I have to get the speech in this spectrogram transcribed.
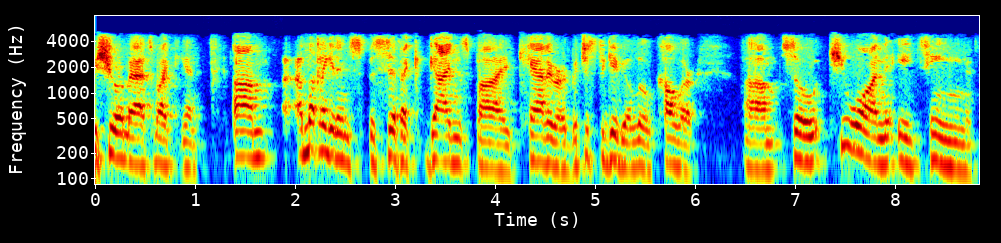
Sure, Matt. It's Mike again. Um, I'm not going to get into specific guidance by category, but just to give you a little color. Um so Q1 2018,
